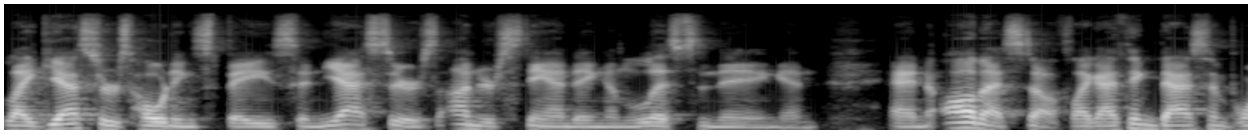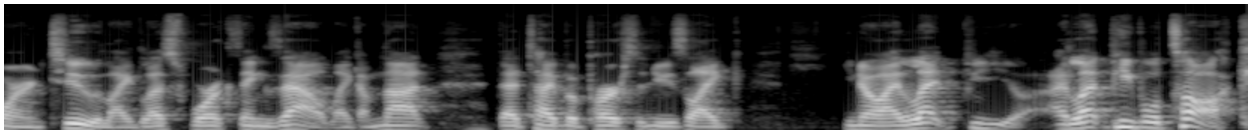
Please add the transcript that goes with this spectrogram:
Like yes there's holding space and yes there's understanding and listening and and all that stuff. Like i think that's important too. Like let's work things out. Like i'm not that type of person who's like you know i let i let people talk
